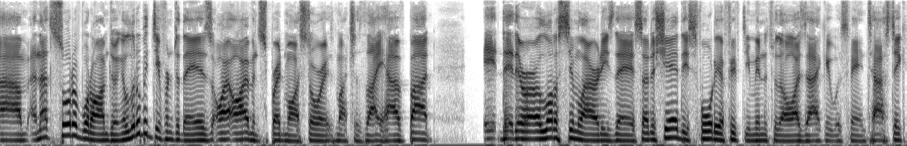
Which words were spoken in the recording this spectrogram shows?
Um, and that's sort of what I'm doing. A little bit different to theirs. I, I haven't spread my story as much as they have, but it, there, there are a lot of similarities there. So to share this 40 or 50 minutes with Isaac, it was fantastic.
